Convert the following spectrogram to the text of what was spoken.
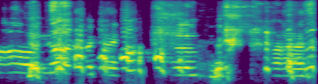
Oh no! Okay. Um, uh,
